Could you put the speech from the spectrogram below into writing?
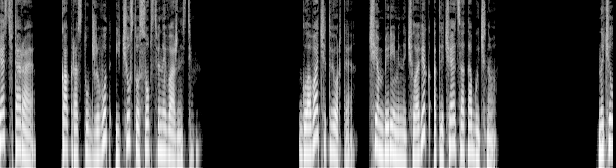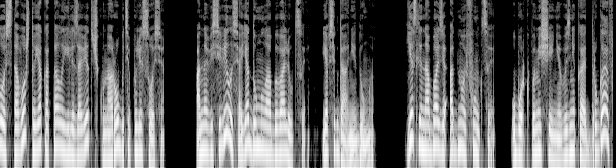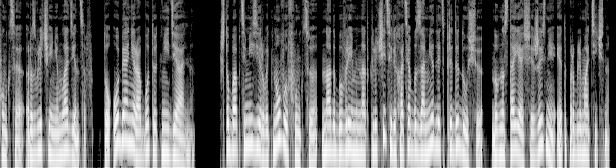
Часть вторая. Как растут живот и чувство собственной важности. Глава четвертая. Чем беременный человек отличается от обычного? Началось с того, что я катала Елизаветочку на роботе-пылесосе. Она веселилась, а я думала об эволюции. Я всегда о ней думаю. Если на базе одной функции уборка помещения возникает другая функция развлечения младенцев, то обе они работают не идеально. Чтобы оптимизировать новую функцию, надо бы временно отключить или хотя бы замедлить предыдущую, но в настоящей жизни это проблематично.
